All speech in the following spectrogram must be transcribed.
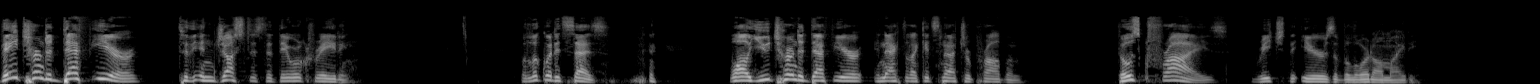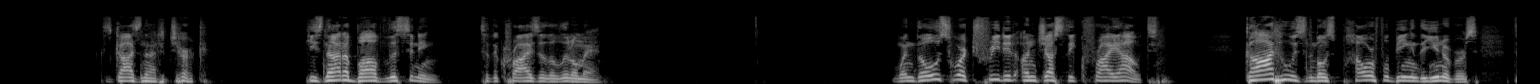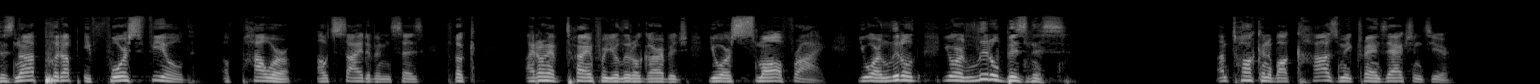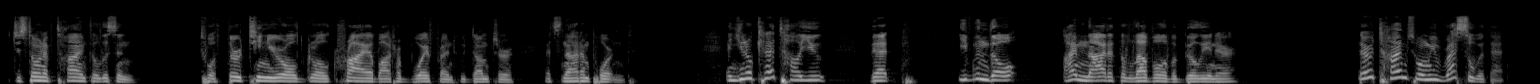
They turned a deaf ear to the injustice that they were creating. But look what it says. While you turned a deaf ear and acted like it's not your problem, those cries reached the ears of the Lord Almighty. Because God's not a jerk. He's not above listening to the cries of the little man. When those who are treated unjustly cry out, God, who is the most powerful being in the universe, does not put up a force field of power outside of him and says, Look, I don't have time for your little garbage. You are small fry. You are little, you are little business. I'm talking about cosmic transactions here. I just don't have time to listen to a 13 year old girl cry about her boyfriend who dumped her. That's not important. And you know, can I tell you that even though I'm not at the level of a billionaire, There are times when we wrestle with that.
